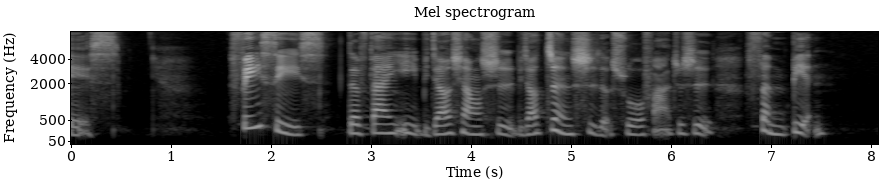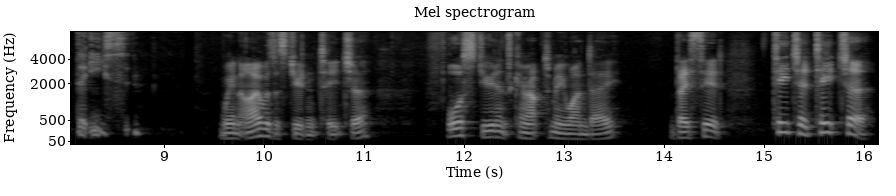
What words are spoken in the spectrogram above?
s。feces 的翻译比较像是比较正式的说法，就是粪便的意思。When I was a student teacher, four students came up to me one day. They said, "Teacher, teacher."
